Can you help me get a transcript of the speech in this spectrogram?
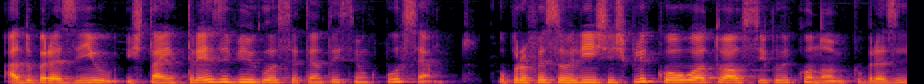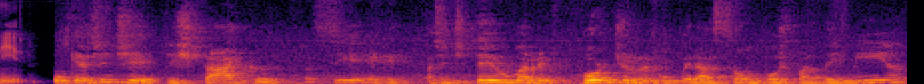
A do Brasil está em 13,75%. O professor Lixa explicou o atual ciclo econômico brasileiro. O que a gente destaca assim, é que a gente teve uma forte recuperação pós-pandemia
